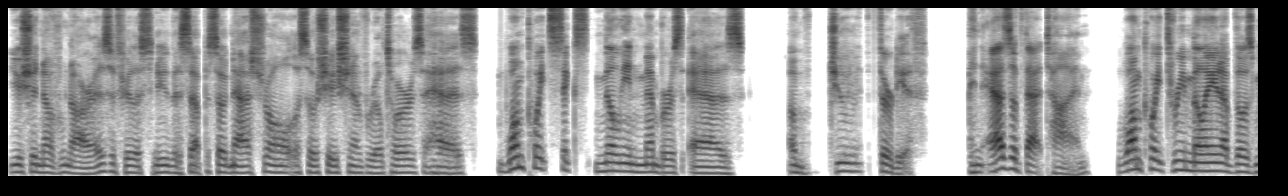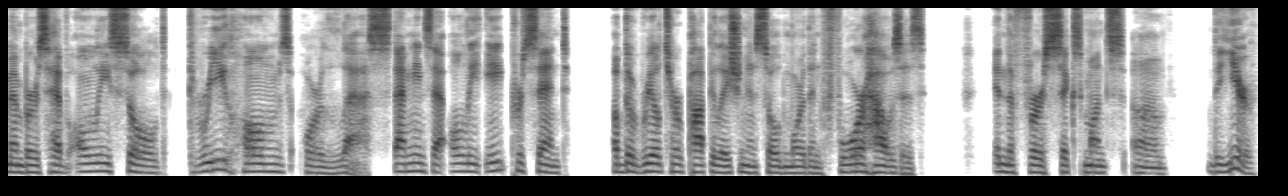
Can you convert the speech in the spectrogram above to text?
you should know who NAR is if you're listening to this episode. National Association of Realtors has 1.6 million members as of June 30th. And as of that time, 1.3 million of those members have only sold three homes or less. That means that only 8% of the realtor population has sold more than four houses in the first six months of the year.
